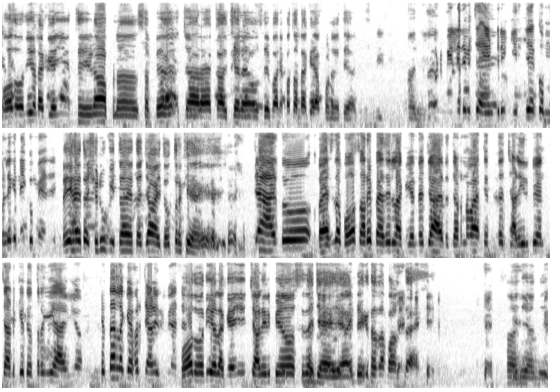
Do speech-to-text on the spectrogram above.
ਬਹੁਤ ਵਧੀਆ ਲੱਗਿਆ ਜੀ। ਇੱਥੇ ਜਿਹੜਾ ਆਪਣਾ ਸੱਭਿਆਚਾਰ ਹੈ ਕਲਚਰ ਹੈ ਉਸ ਦੇ ਬਾਰੇ ਪਤਾ ਲੱਗਿਆ ਆਪਾਂ ਨੂੰ ਇੱਥੇ ਆ ਕੇ। ਹਾਂਜੀ। ਮੇਲੇ ਦੇ ਵਿੱਚ ਐਂਟਰੀ ਕੀਤੀ ਹੈ ਘੁੰਮ ਲਏ ਕਿ ਨਹੀਂ ਘੁੰਮਿਆ ਜੀ? ਨਹੀਂ ਹਜੇ ਤਾਂ ਸ਼ੁਰੂ ਕੀਤਾ ਹੈ ਤਾਂ ਜਹਾਜ਼ ਤੋਂ ਉਤਰ ਕੇ ਆਏ। ਜਹਾਜ਼ ਤੋਂ ਵੈਸੇ ਤਾਂ ਬਹੁਤ ਸਾਰੇ ਪੈਸੇ ਲੱਗ ਜਾਂਦੇ ਜਹਾਜ਼ ਤੇ ਚੜਨ ਵਾਸਤੇ ਤੇ 40 ਰੁਪਏ ਚੜ ਕੇ ਤੇ ਉਤਰ ਕੇ ਆ ਗਏ ਕਿੱਦਾਂ ਲੱਗਿਆ ਫਿਰ 40 ਰੁਪਏ ਬਹੁਤ ਵਧੀਆ ਲੱਗਿਆ ਜੀ। 40 ਰੁਪਏ ਵਾਸਤੇ ਤਾਂ ਜਾਇਜ਼ ਹੈ ਇੰਨੇ ਕੁ ਦਾ ਤਾਂ ਬਣਦਾ ਹੈ। ਹਾਂਜੀ ਹਾਂਜੀ।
